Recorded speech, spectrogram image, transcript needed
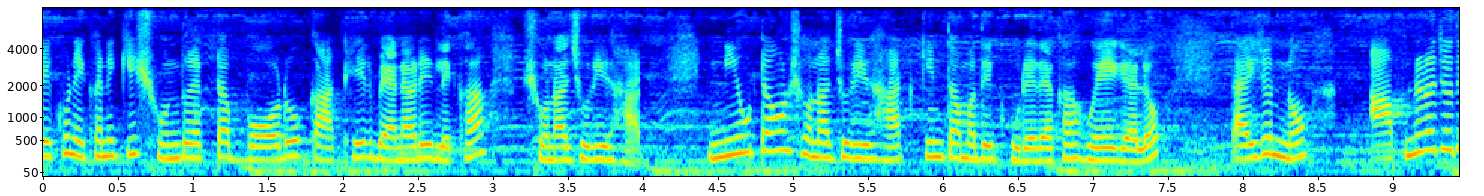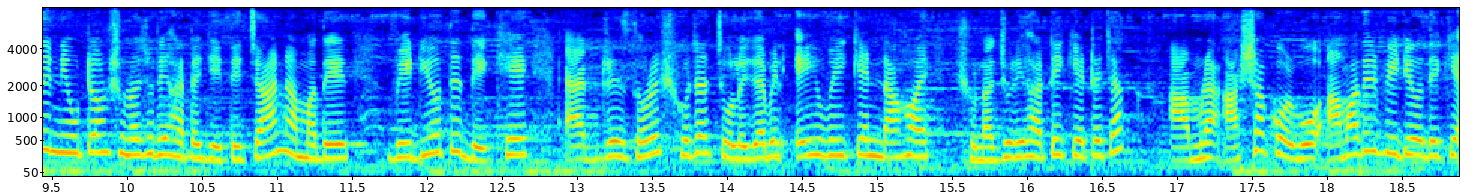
দেখুন, এখানে কি সুন্দর একটা বড় কাঠের ব্যানারে লেখা সোনাঝুরির হাট। নিউ টাউন সোনাঝুরির হাট কিন্তু আমাদের ঘুরে দেখা হয়ে গেল। তাই জন্য আপনারা যদি নিউ টাউন সোনাঝুরি হাটে যেতে চান, আমাদের ভিডিওতে দেখে অ্যাড্রেস ধরে সোজা চলে যাবেন। এই উইকেন্ড না হয় সোনাঝুরি হাটেই কেটে যাক। আমরা আশা করব আমাদের ভিডিও দেখে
